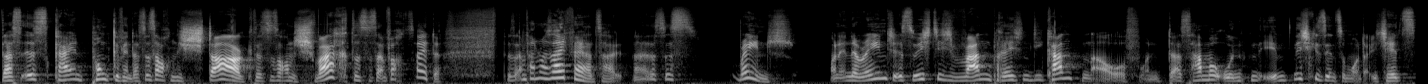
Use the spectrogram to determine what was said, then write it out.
Das ist kein Punktgewinn. Das ist auch nicht stark. Das ist auch nicht schwach. Das ist einfach Seite. Das ist einfach nur seitwärts halt. Ne? Das ist Range. Und in der Range ist wichtig, wann brechen die Kanten auf. Und das haben wir unten eben nicht gesehen zum Montag. Ich hätte es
